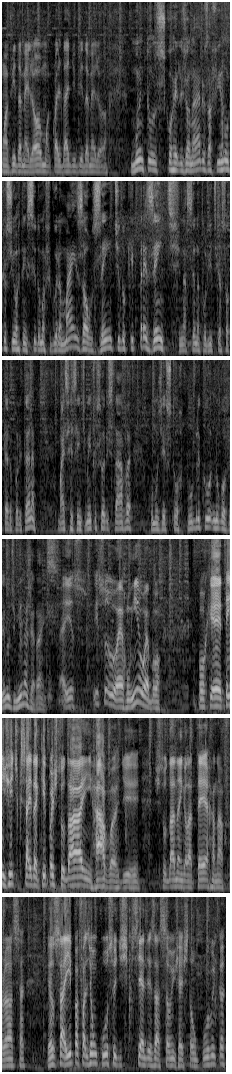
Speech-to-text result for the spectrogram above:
uma vida melhor, uma qualidade de vida melhor. Muitos correligionários afirmam que o senhor tem sido uma figura mais ausente do que presente na cena política soteropolitana. Mais recentemente, o senhor estava como gestor público no governo de Minas Gerais. É isso. Isso é ruim ou é bom? Porque tem gente que sai daqui para estudar em Harvard, estudar na Inglaterra, na França. Eu saí para fazer um curso de especialização em gestão pública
